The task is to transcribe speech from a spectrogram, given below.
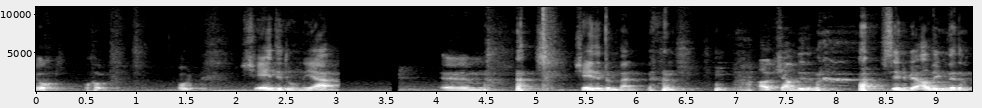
Yok. O, o şey dedi onu ya. Şey dedim ben. Akşam dedim seni bir alayım dedim.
